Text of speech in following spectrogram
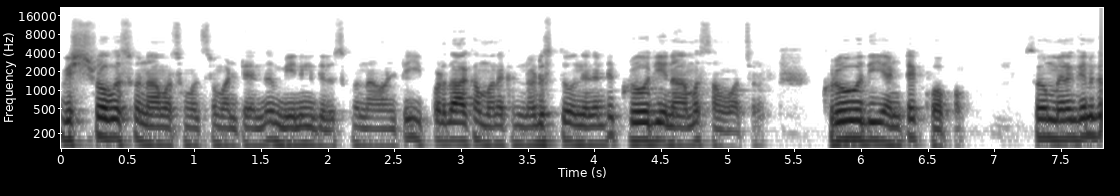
విశ్వవసు నామ సంవత్సరం అంటే ఏందో మీనింగ్ తెలుసుకున్నామంటే ఇప్పటిదాకా మనకు నడుస్తూ ఉంది ఏంటంటే క్రోధి నామ సంవత్సరం. క్రోధి అంటే కోపం. సో మీరు కనుక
